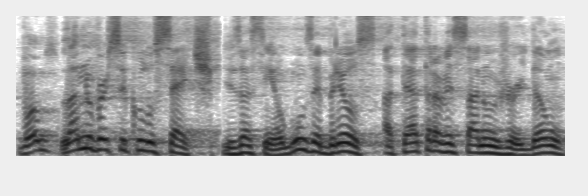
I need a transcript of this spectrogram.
Vamos? Lá no versículo 7, diz assim: Alguns hebreus até atravessaram o Jordão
